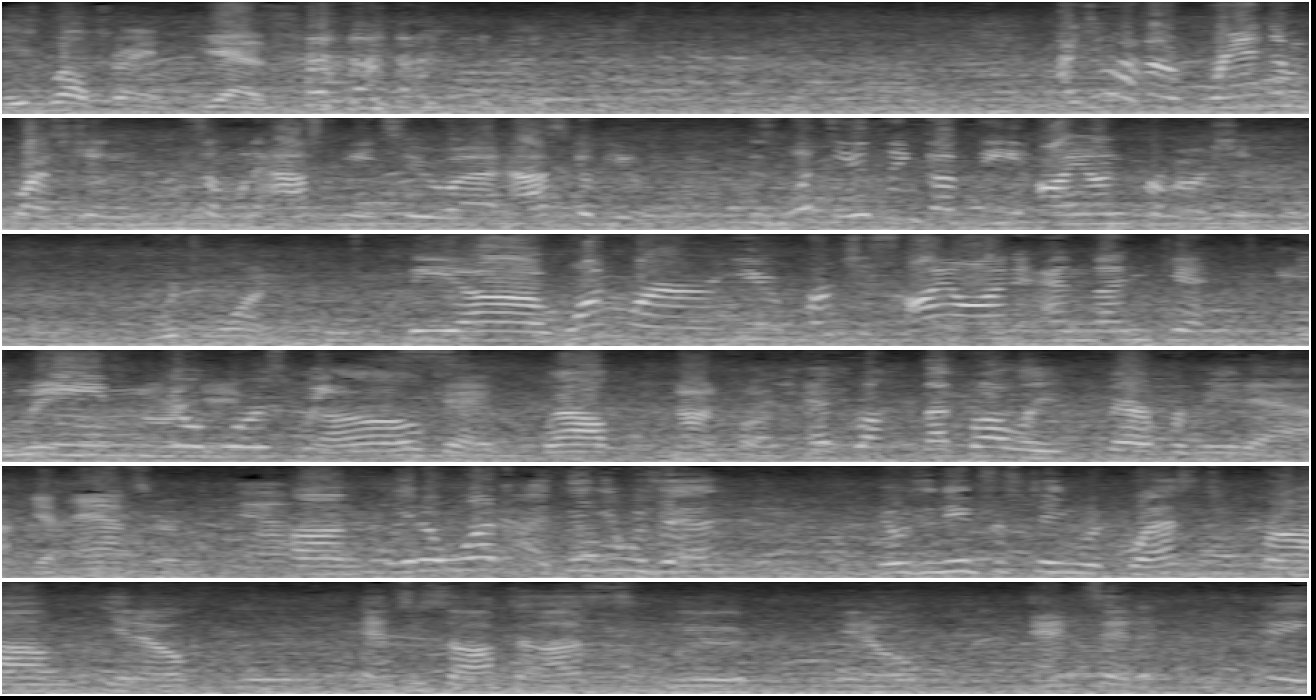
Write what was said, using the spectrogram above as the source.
He's well trained. Yes. I do have a random question someone asked me to uh, ask of you. Is what do you think of the Aion promotion? Which one? The uh, one where you purchase Aion and then get in-game Wings in Guild. Wars wings. Oh, okay. Well, not fun. That's, that's probably fair for me to a- answer. Yeah. Um, you know what? I think it was a it was an interesting request from you know NCSoft to us. You you know and said, hey,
